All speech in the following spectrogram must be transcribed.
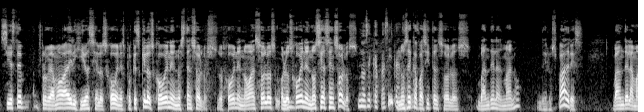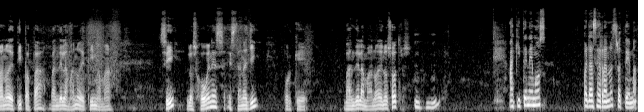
si este programa va dirigido hacia los jóvenes, porque es que los jóvenes no están solos, los jóvenes no van solos o los jóvenes no se hacen solos. No se capacitan. No se capacitan solos, van de las manos de los padres, van de la mano de ti papá, van de la mano de ti mamá. Sí, los jóvenes están allí porque van de la mano de nosotros. Aquí tenemos, para cerrar nuestro tema,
